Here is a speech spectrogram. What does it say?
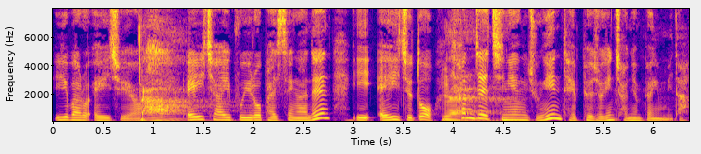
이게 바로 에이즈예요. 아. HIV로 발생하는 이 에이즈도 예. 현재 진행 중인 대표적인 전염병입니다.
